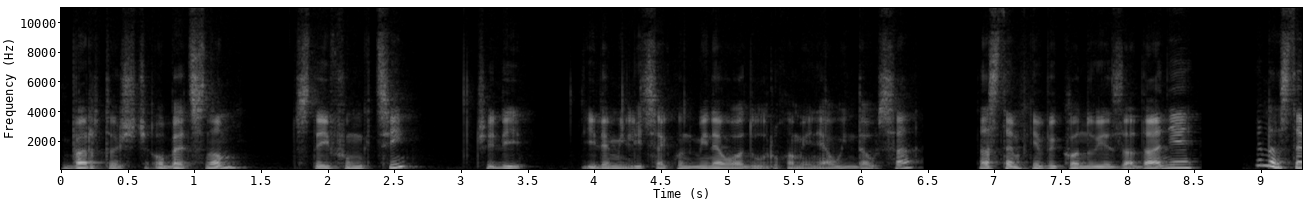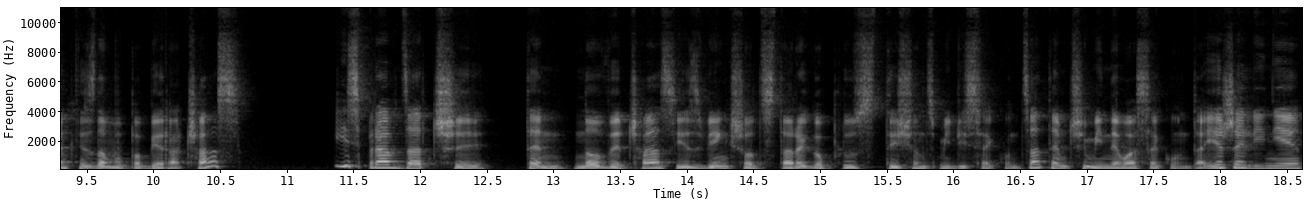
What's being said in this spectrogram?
wartość obecną z tej funkcji, czyli ile milisekund minęło od uruchomienia Windowsa. Następnie wykonuje zadanie, a następnie znowu pobiera czas i sprawdza, czy ten nowy czas jest większy od starego plus 1000 milisekund. Zatem czy minęła sekunda? Jeżeli nie,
